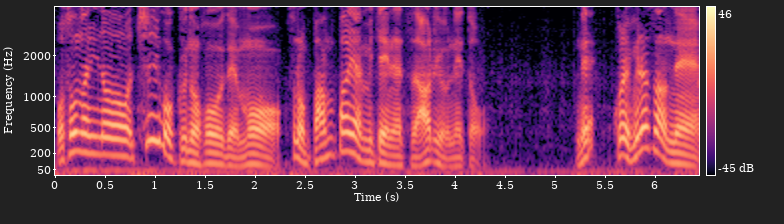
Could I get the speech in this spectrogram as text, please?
お隣の中国の方でも、そのヴァンパイアみたいなやつあるよね、と。ね？これ皆さんね、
